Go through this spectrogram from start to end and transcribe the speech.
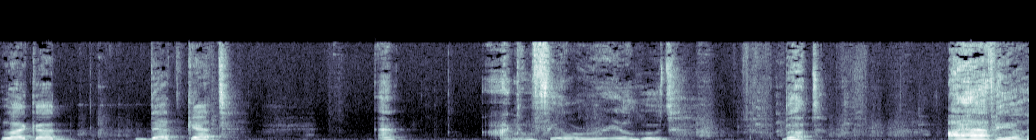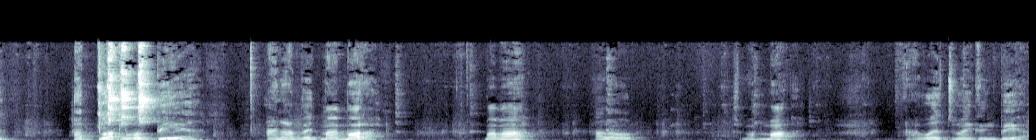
like a dead cat. And I don't feel real good. But I have here a bottle of beer and I'm with my mother. Mama Hello, it's my mother. I was drinking beer.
